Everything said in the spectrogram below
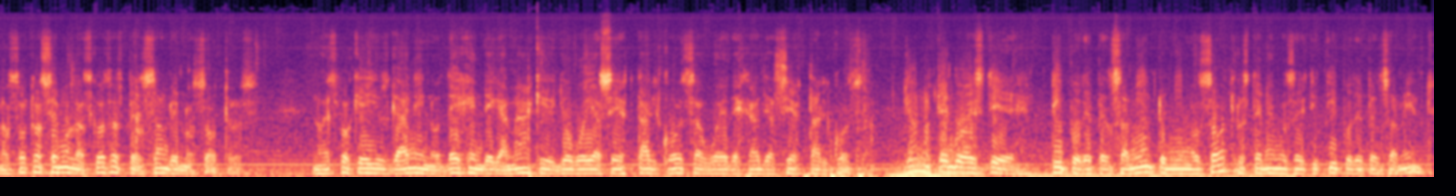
Nosotros hacemos las cosas pensando en nosotros. No es porque ellos ganen o dejen de ganar que yo voy a hacer tal cosa o voy a dejar de hacer tal cosa. Yo no tengo este tipo de pensamiento, ni nosotros tenemos este tipo de pensamiento.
